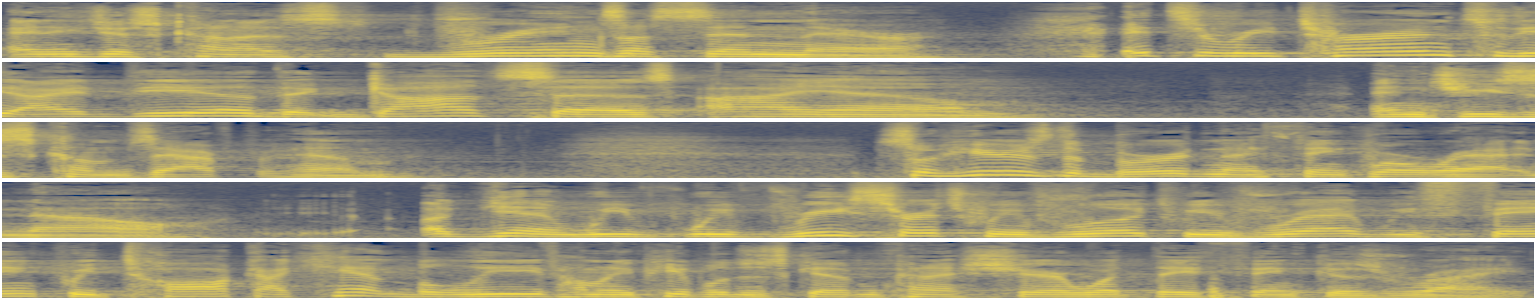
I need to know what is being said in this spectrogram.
and he just kind of brings us in there it's a return to the idea that God says, I am, and Jesus comes after him. So here's the burden, I think, where we're at now. Again, we've, we've researched, we've looked, we've read, we think, we talk. I can't believe how many people just get up and kind of share what they think is right.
